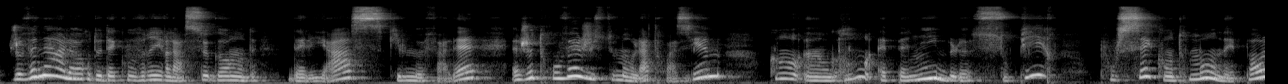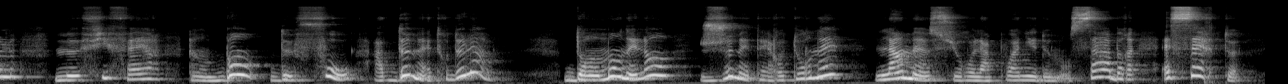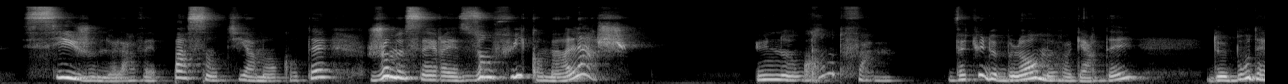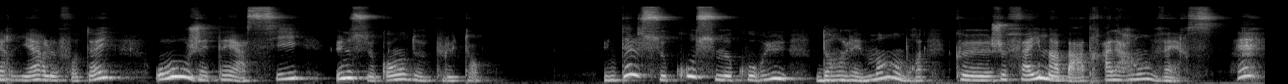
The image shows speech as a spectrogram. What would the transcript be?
Je venais alors de découvrir la seconde d'Elias qu'il me fallait, et je trouvais justement la troisième quand un grand et pénible soupir poussé contre mon épaule me fit faire un bond de fou à deux mètres de là. Dans mon élan, je m'étais retourné, la main sur la poignée de mon sabre, et certes, si je ne l'avais pas senti à mon côté, je me serais enfui comme un lâche. Une grande femme, vêtue de blanc, me regardait, debout derrière le fauteuil où j'étais assis une seconde plus tôt. Une telle secousse me courut dans les membres que je faillis m'abattre à la renverse. Eh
